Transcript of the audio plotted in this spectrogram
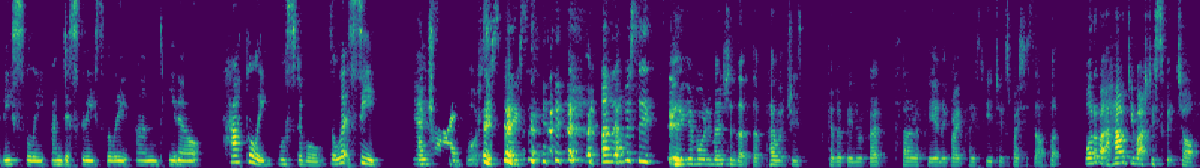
gracefully and disgracefully and, you know, happily, most of all. So let's see. I'll try. Watch this space. and obviously, you know, you've already mentioned that that poetry's kind of been therapy and a great place for you to express yourself. But what about how do you actually switch off?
